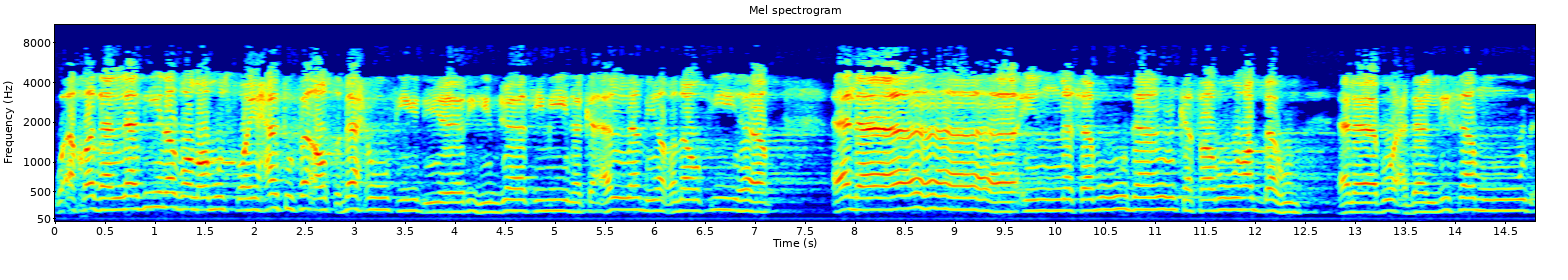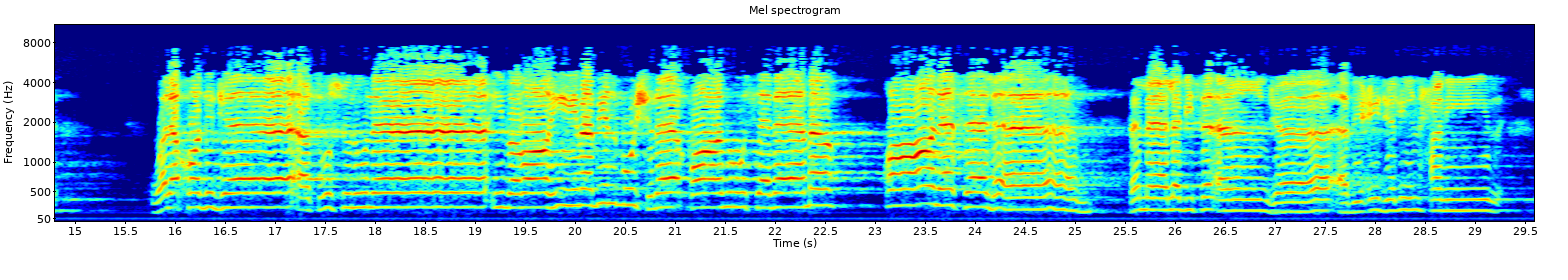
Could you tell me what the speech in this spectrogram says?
وأخذ الذين ظلموا الصيحة فأصبحوا في ديارهم جاثمين كأن لم يغنوا فيها. ألا إن ثمودا كفروا ربهم. ألا بعدا لثمود. ولقد جاءت رسلنا إبراهيم بالبشرى. قالوا سلاما. قال سلام. فما لبث أن جاء بعجل حنيذ.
